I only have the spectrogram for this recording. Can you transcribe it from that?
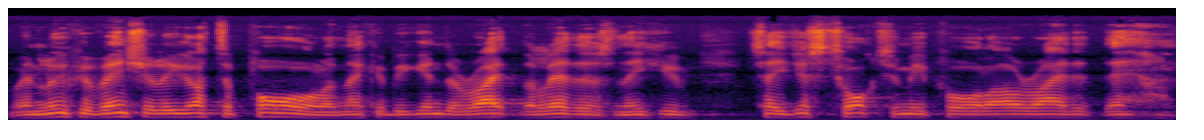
When Luke eventually got to Paul and they could begin to write the letters and he could say, Just talk to me, Paul, I'll write it down.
